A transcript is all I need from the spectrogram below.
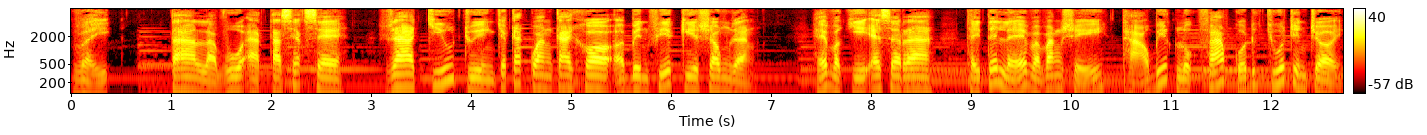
Vậy, ta là vua Artaxerxes, ra chiếu truyền cho các quan cai kho ở bên phía kia sông rằng, hễ vật gì Esra thầy tế lễ và văn sĩ thảo biết luật pháp của Đức Chúa trên trời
